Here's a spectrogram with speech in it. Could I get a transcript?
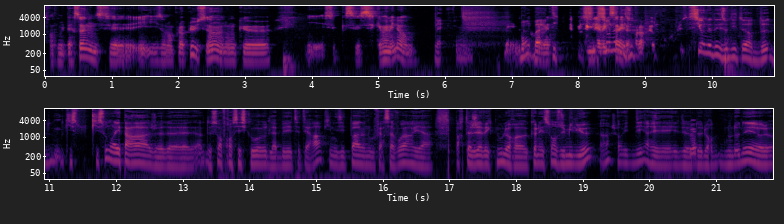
30 000 personnes, ils en emploient plus, hein, donc c'est quand même énorme. bon, bah, si, on a des, auditeurs de, qui, sont dans les parages de, San Francisco, de la baie, etc., qui n'hésitent pas à nous le faire savoir et à partager avec nous leur euh, connaissance du milieu, hein, j'ai envie de dire, et de, leur, nous donner euh,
